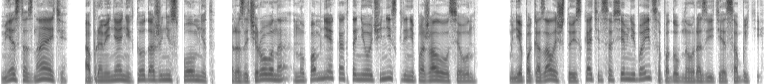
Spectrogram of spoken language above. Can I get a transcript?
Место знаете, а про меня никто даже не вспомнит». Разочарованно, но по мне как-то не очень искренне пожаловался он. Мне показалось, что искатель совсем не боится подобного развития событий,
